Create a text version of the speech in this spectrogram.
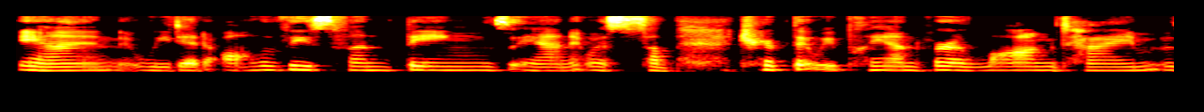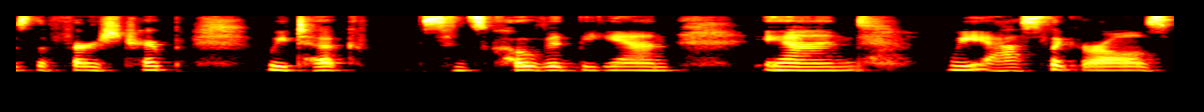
and we did all of these fun things. And it was some trip that we planned for a long time. It was the first trip we took since COVID began. And we asked the girls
